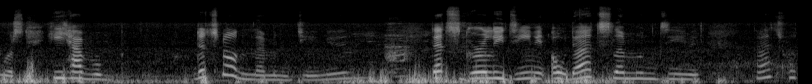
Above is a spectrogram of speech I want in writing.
worst. He have a. That's not lemon demon. That's girly demon. Oh, that's lemon demon. That's what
